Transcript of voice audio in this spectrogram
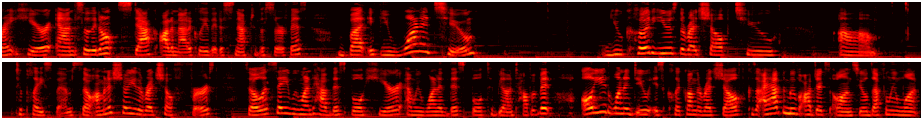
right here. And so they don't stack automatically, they just snap to the surface. But if you wanted to, you could use the red shelf to um, to place them. So I'm going to show you the red shelf first. So let's say we wanted to have this bowl here and we wanted this bowl to be on top of it. All you'd want to do is click on the red shelf because I have the move objects on so you'll definitely want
